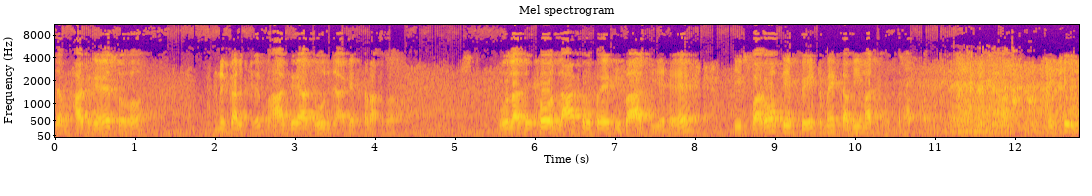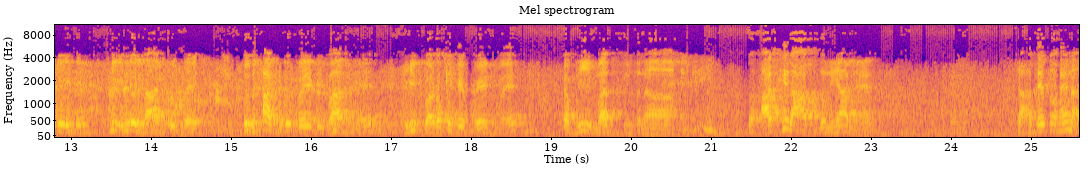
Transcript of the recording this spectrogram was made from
जब हट गए तो निकल के भाग गया, दूर जाके खड़ा हुआ। बोला, देखो, लाख रुपए की बात यह है कि बड़ों के पेट में कभी मत घुसना। लाख रुपए लाख रुपए की बात है कि बड़ों के पेट में कभी मत घुसना। तो आखिर आप दुनिया में चाहते तो है ना?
